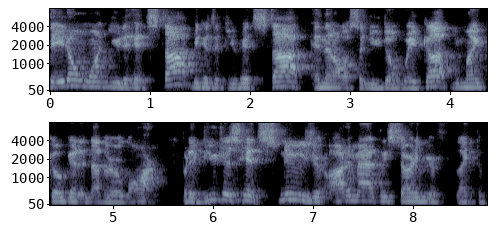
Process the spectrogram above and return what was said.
they don't want you to hit stop because if you hit stop and then all of a sudden you don't wake up, you might go get another alarm. But if you just hit snooze, you're automatically starting your like the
